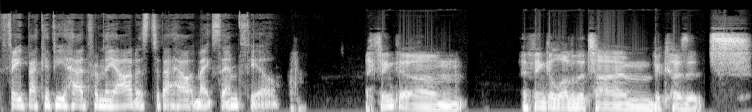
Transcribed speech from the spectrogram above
feedback have you had from the artists about how it makes them feel? I think um, I think a lot of the time because it's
